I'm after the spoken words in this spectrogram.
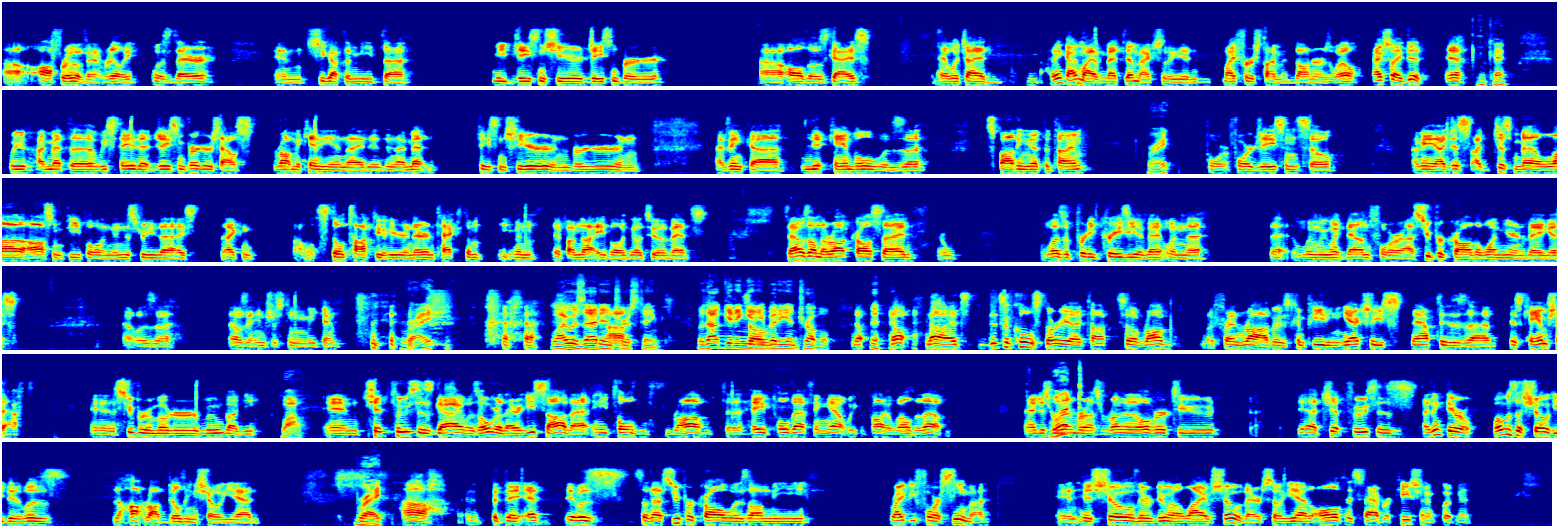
uh, off road event. Really was there, and she got to meet uh, meet Jason Shear, Jason Berger, uh, all those guys, which I had. I think I might have met them actually in my first time at Donner as well. Actually, I did. Yeah, Okay. we I met the we stayed at Jason Berger's house. Rob McKinney and I did, and I met Jason Shear and Berger, and I think uh, Nick Campbell was uh, spotting at the time Right. for for Jason. So, I mean, I just I just met a lot of awesome people in the industry that I that I can I'll still talk to here and there and text them, even if I'm not able to go to events. So that was on the rock crawl side. There was a pretty crazy event when the that when we went down for uh, super crawl the one year in Vegas. That was a that was an interesting weekend. Right. Why was that interesting? Without getting Uh, so- anybody in trouble. no, no, no. It's it's a cool story. I talked. So Rob, my friend Rob, who's competing, he actually snapped his uh, his camshaft in a Subaru motor moon buggy. Wow. And Chip Foose's guy was over there. He saw that. And he told Rob to, hey, pull that thing out. We could probably weld it up. And I just What? remember us running over to, yeah, Chip Foose's. I think they were. What was the show he did? It was the hot rod building show he had. Right. Uh, but they, it, it was so that super crawl was on the right before SEMA, and his show they were doing a live show there, so he had all of his fabrication equipment.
